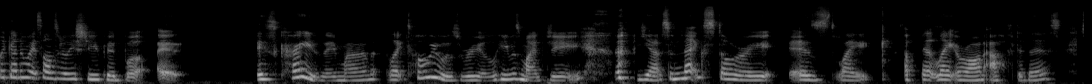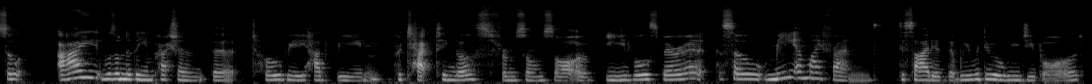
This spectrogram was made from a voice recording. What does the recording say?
like I know it sounds really stupid, but it, it's crazy, man. Like Toby was real. He was my G. yeah, so next story is like a bit later on after this. So I was under the impression that Toby had been protecting us from some sort of evil spirit. So me and my friend decided that we would do a Ouija board.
